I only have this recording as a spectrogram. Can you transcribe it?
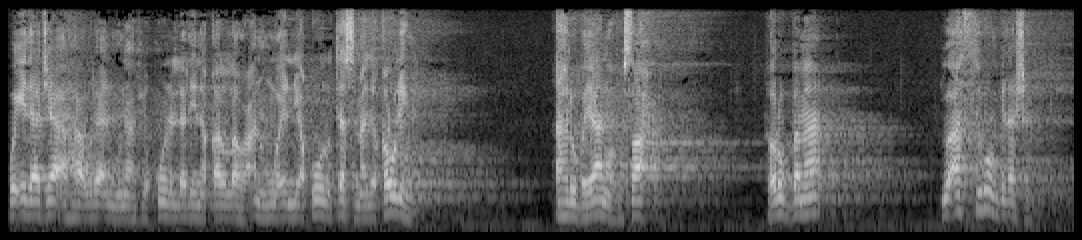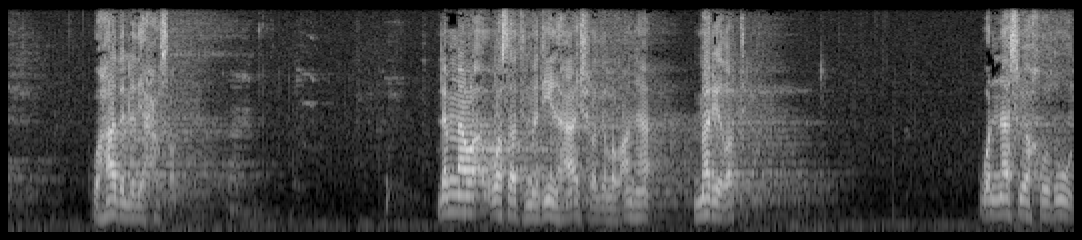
وإذا جاء هؤلاء المنافقون الذين قال الله عنهم وإن يقولوا تسمع لقولهم أهل بيان وفصاحة فربما يؤثرون بلا شك. وهذا الذي حصل. لما وصلت المدينة عائشة رضي الله عنها مرضت. والناس يخوضون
